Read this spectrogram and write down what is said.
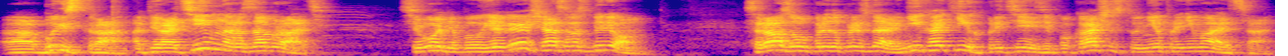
а, быстро, оперативно разобрать. Сегодня был ЕГЭ, сейчас разберем. Сразу предупреждаю, никаких претензий по качеству не принимается.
